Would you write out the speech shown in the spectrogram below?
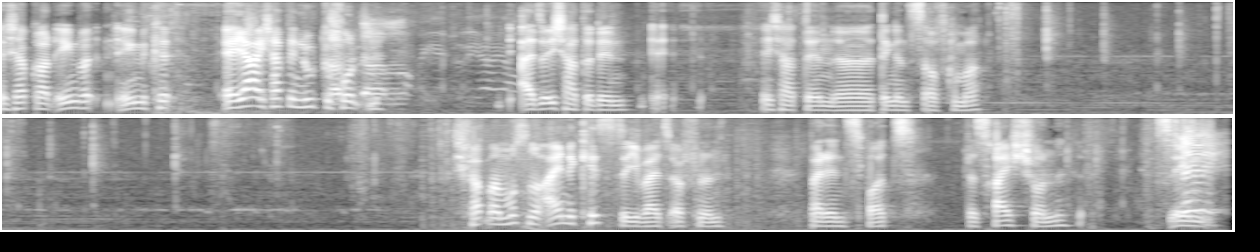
Ich habe gerade irgendwas... Irgendeine Ki äh, ja, ich habe den Loot gefunden. Also ich hatte den... äh, Ich hatte den äh, Dingens aufgemacht. Glaube, man muss nur eine Kiste jeweils öffnen. Bei den Spots. Das reicht schon. Deswegen, Hey,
